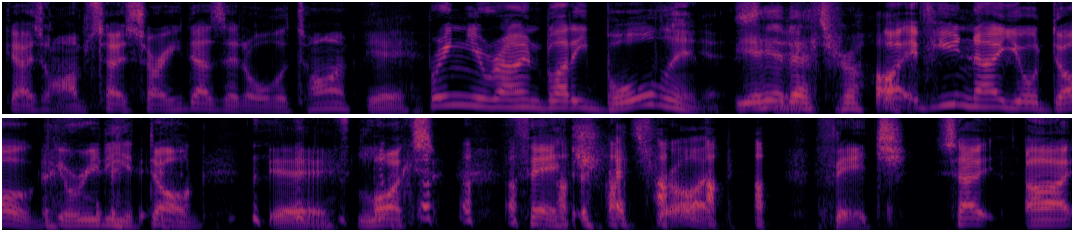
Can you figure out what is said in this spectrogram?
goes, "Oh, I'm so sorry." He does that all the time. Yeah. Bring your own bloody ball then. Yeah, that's right. Like if you know your dog, your idiot dog, yeah, likes fetch. that's right. Fetch. So uh,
